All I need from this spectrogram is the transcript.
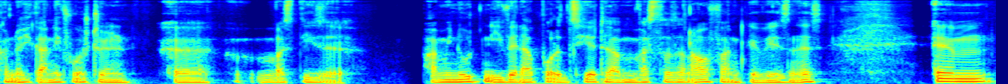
könnt euch gar nicht vorstellen, äh, was diese paar Minuten, die wir da produziert haben, was das an Aufwand gewesen ist. Ähm,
